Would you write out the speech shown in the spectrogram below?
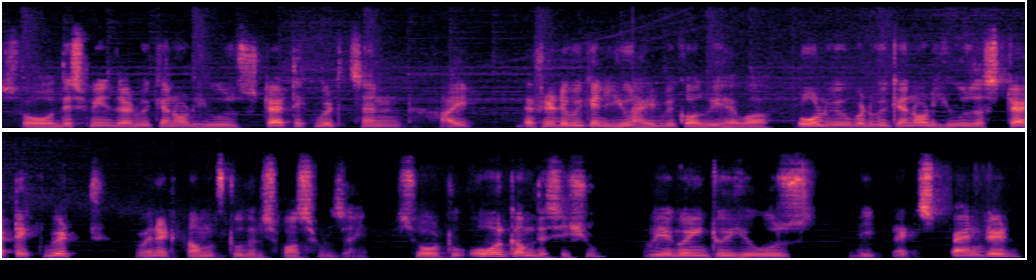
So this means that we cannot use static widths and height definitely we can use height because we have a scroll view but we cannot use a static width when it comes to the responsive design. So to overcome this issue we are going to use the expanded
